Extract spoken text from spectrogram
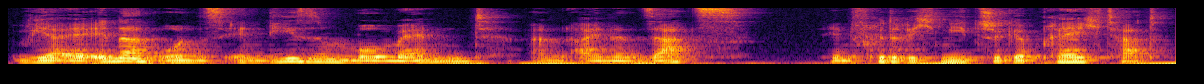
wir erinnern uns in diesem Moment an einen Satz, den Friedrich Nietzsche geprägt hat.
